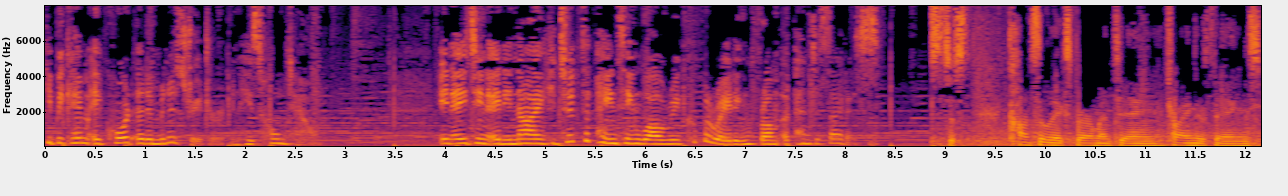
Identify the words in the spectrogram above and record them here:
he became a court administrator in his hometown. In 1889, he took to painting while recuperating from appendicitis. It's just constantly experimenting, trying new things,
